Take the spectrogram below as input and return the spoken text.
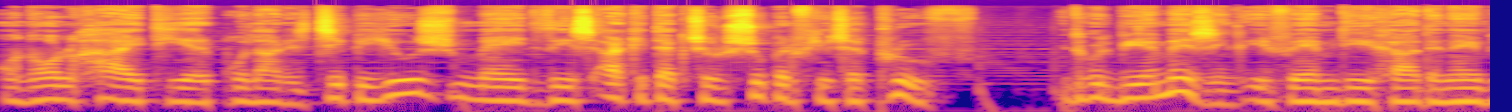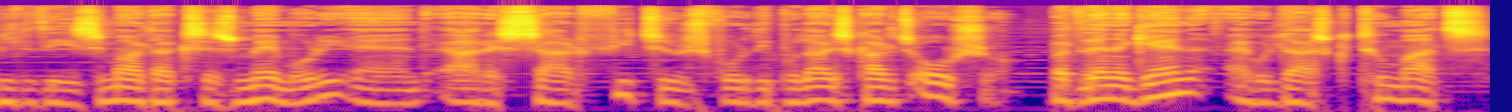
on all high-tier Polaris GPUs made this architecture super future-proof. It would be amazing if AMD had enabled the Smart Access Memory and RSR features for the Polaris cards also. But then again, I would ask too much,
